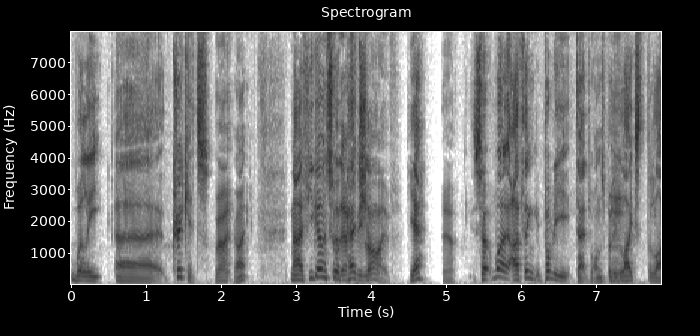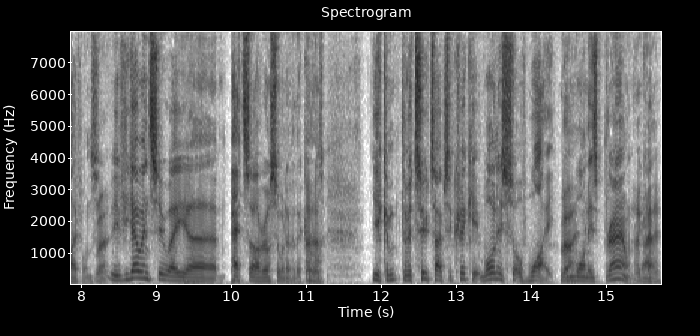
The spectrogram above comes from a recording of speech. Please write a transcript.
will eat uh, crickets. Right. Right. Now, if you go into So a pet shop, live. yeah. Yeah. So, well, I think it probably eat dead ones, but it likes the live ones. Right. If you go into a uh, Pets R Us or whatever they're called, Uh-huh. you can. There are two types of cricket. One is sort of white, Right. and one is brown. Okay. Right.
